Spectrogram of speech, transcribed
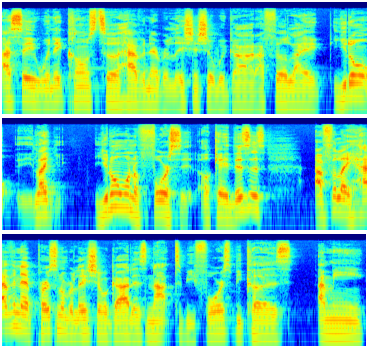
I say when it comes to having that relationship with God, I feel like you don't like you don't want to force it. Okay, this is I feel like having that personal relationship with God is not to be forced because I mean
